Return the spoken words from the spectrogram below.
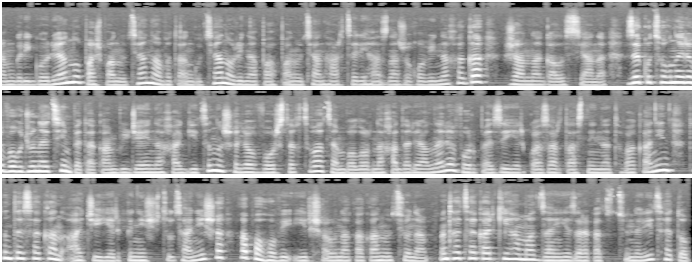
Արամ Գրիգորյանն ու Պաշտպանության, Անվտանգության, Օրինապահպանության հարցերի հանձնաժողովի նախագահ Ժաննա Գալսյանը։ Զեկուցողները ողջունեցին պետական բյուջեի նախագիծը, նշելով, որ ստեղծված են բոլոր նախադրյալները, որ เป զի 2019 թվականին տնտեսական աճի երկնիշ ցուցանիշը ապահովի իր շարունակականությունը։ Ընթացակարգի համաձայն եզրակացություններից հետո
